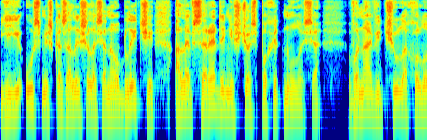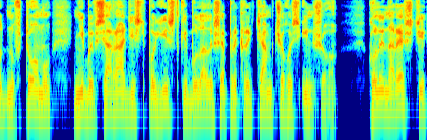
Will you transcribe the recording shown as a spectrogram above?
Її усмішка залишилася на обличчі, але всередині щось похитнулося. Вона відчула холодну втому, ніби вся радість поїздки була лише прикриттям чогось іншого. Коли нарешті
